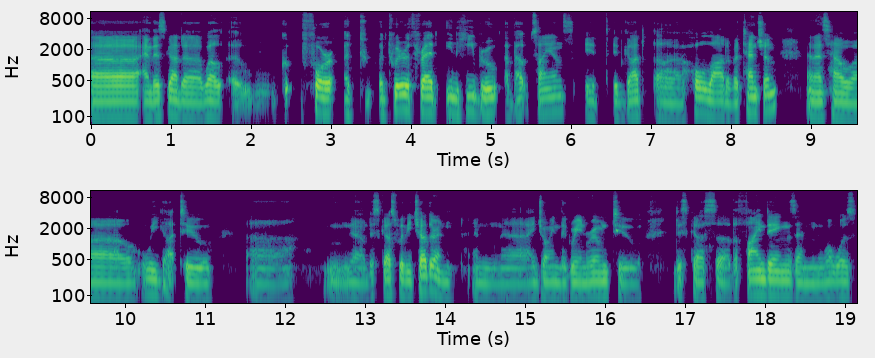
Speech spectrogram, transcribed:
Uh, and this got a well uh, for a, a Twitter thread in Hebrew about science. It it got a whole lot of attention, and that's how uh, we got to uh, you know discuss with each other. And and uh, I joined the green room to discuss uh, the findings and what was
